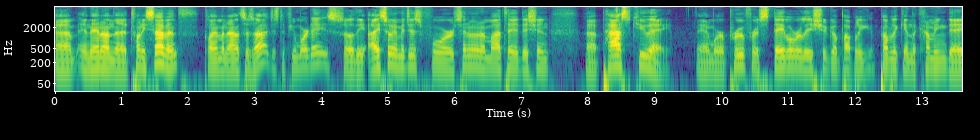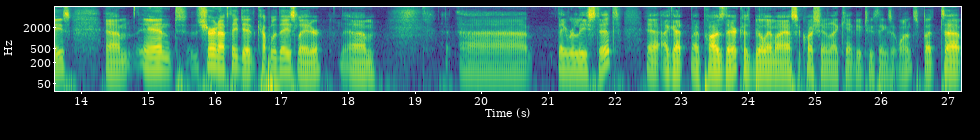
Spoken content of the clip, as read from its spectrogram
Um, and then on the 27th, Clem announces, ah, just a few more days. So the ISO images for Cinnamon and Mate edition uh, passed QA and were approved for a stable release. Should go public public in the coming days, um, and sure enough, they did. A couple of days later, um, uh, they released it. Uh, I got I paused there because Bill M. I asked a question and I can't do two things at once. But uh,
